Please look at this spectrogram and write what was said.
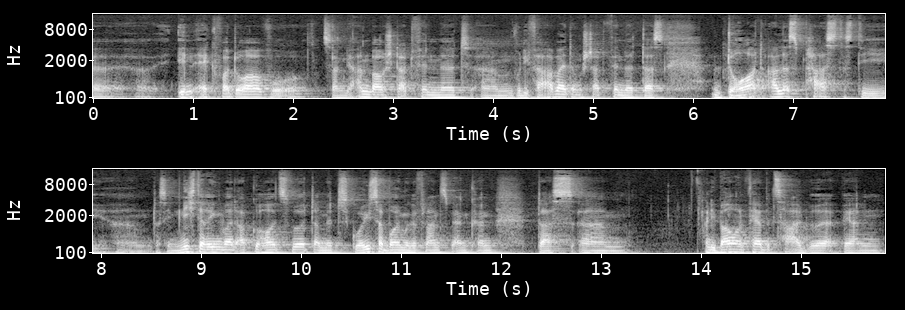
äh, in Ecuador, wo sozusagen der Anbau stattfindet, ähm, wo die Verarbeitung stattfindet, dass dort alles passt, dass, die, ähm, dass eben nicht der Regenwald abgeholzt wird, damit Guayusa-Bäume gepflanzt werden können, dass ähm, die Bauern fair bezahlt werden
